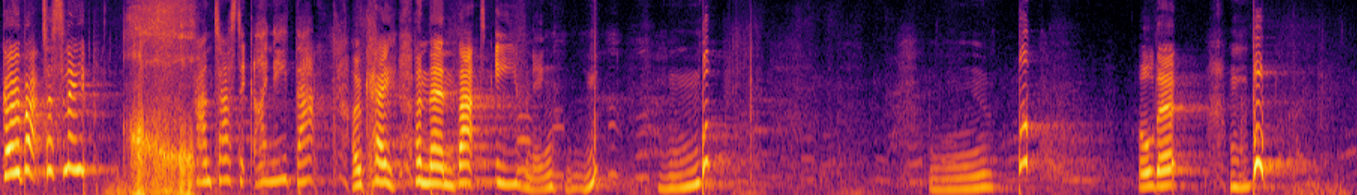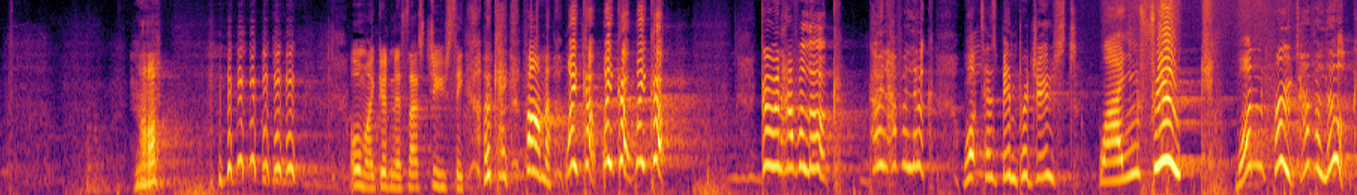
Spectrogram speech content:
Go back to sleep. Fantastic. I need that. Okay, and then that evening. boop, boop. Hold it. Boop. No. oh my goodness, that's juicy. Okay, farmer, wake up, wake up, wake up. Go and have a look. Go and have a look. What has been produced? One fruit. One fruit. Have a look.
